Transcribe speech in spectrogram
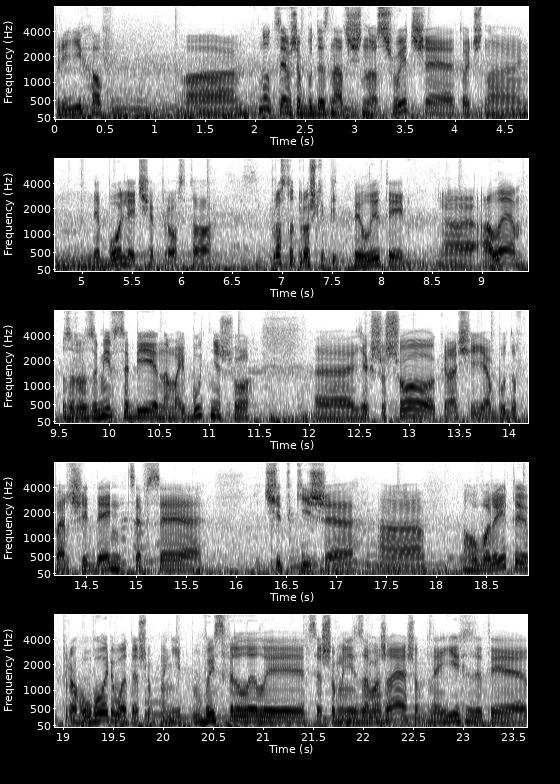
Приїхав. Ну, це вже буде значно швидше, точно не боляче, просто, просто трошки підпилити. Але зрозумів собі на майбутнє, що е, якщо що, краще я буду в перший день це все чіткіше говорити, проговорювати, щоб мені висверлили все, що мені заважає, щоб не їздити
